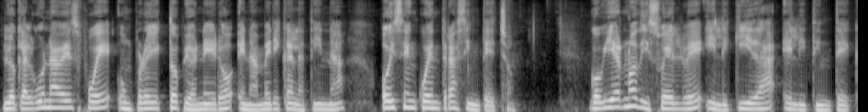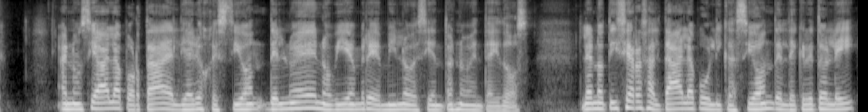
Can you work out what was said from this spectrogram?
Lo que alguna vez fue un proyecto pionero en América Latina, hoy se encuentra sin techo. Gobierno disuelve y liquida el ITINTEC anunciaba la portada del diario Gestión del 9 de noviembre de 1992. La noticia resaltaba la publicación del decreto ley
